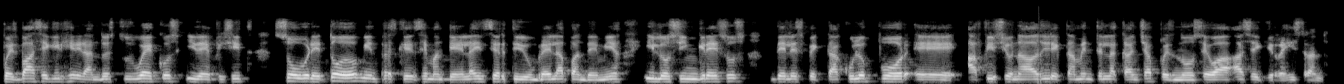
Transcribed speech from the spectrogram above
pues, va a seguir generando estos huecos y déficits, sobre todo mientras que se mantiene la incertidumbre de la pandemia y los ingresos del espectáculo por eh, aficionados directamente en la cancha, pues no se va a seguir registrando.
